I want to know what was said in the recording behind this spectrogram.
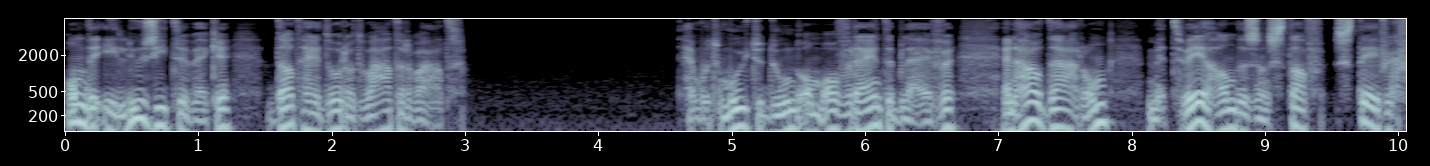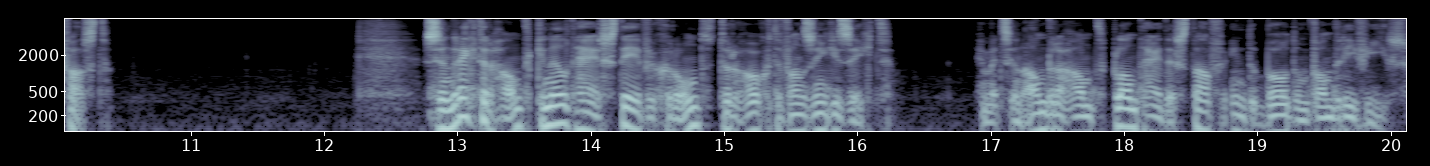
om de illusie te wekken dat hij door het water waadt. Hij moet moeite doen om overeind te blijven en houdt daarom met twee handen zijn staf stevig vast. Zijn rechterhand knelt hij er stevig rond ter hoogte van zijn gezicht. En met zijn andere hand plant hij de staf in de bodem van de rivier.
